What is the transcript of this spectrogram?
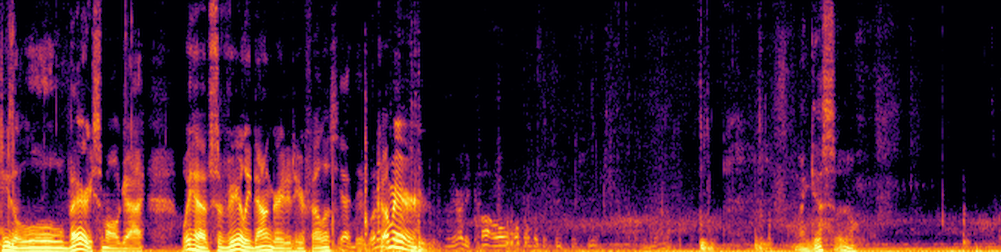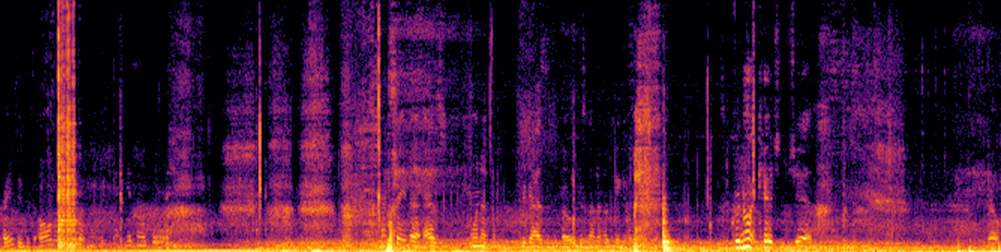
He's a little, very small guy. We have severely downgraded here, fellas. Yeah, dude. What Come here. We already caught all, all of the big fish here. I guess so. It's crazy with all this equipment, we can't get no fish. I say that as one of the guys in the boat who's not hooking it. We're not catching shit. No.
